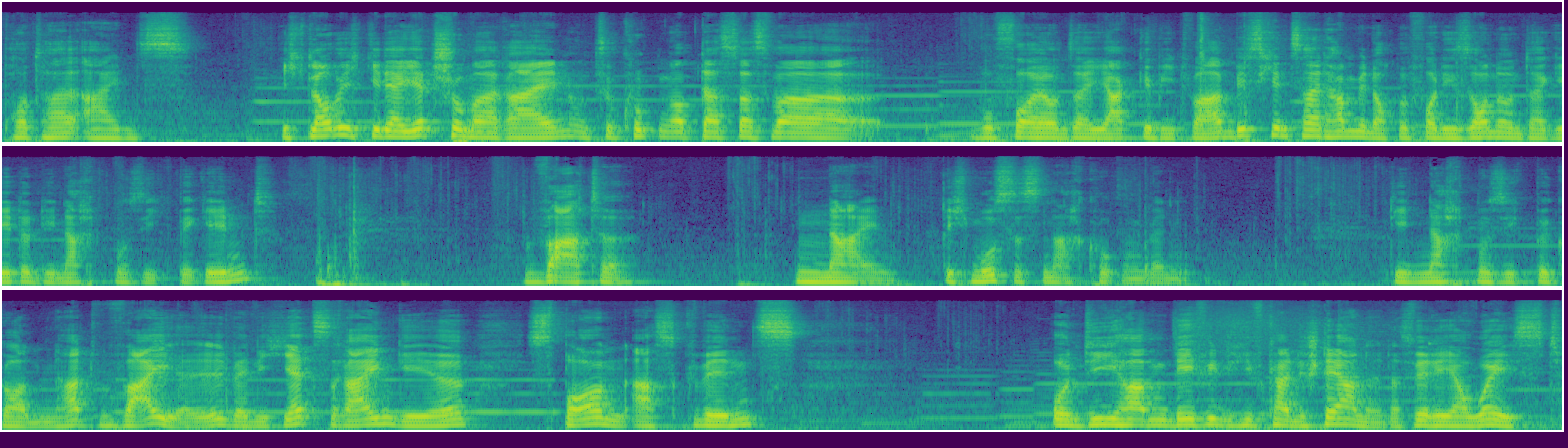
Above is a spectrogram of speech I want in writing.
Portal 1. Ich glaube, ich gehe da jetzt schon mal rein, um zu gucken, ob das das war, wo vorher unser Jagdgebiet war. Ein bisschen Zeit haben wir noch, bevor die Sonne untergeht und die Nachtmusik beginnt. Warte. Nein. Ich muss es nachgucken, wenn die Nachtmusik begonnen hat, weil, wenn ich jetzt reingehe, spawnen Asquins und die haben definitiv keine Sterne. Das wäre ja Waste.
